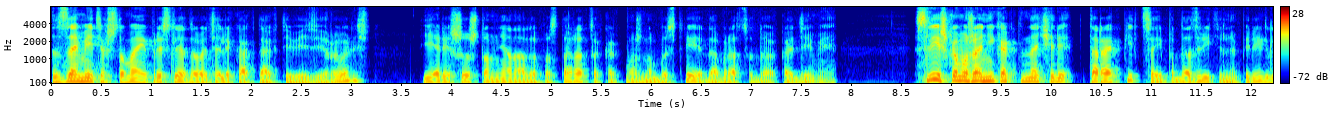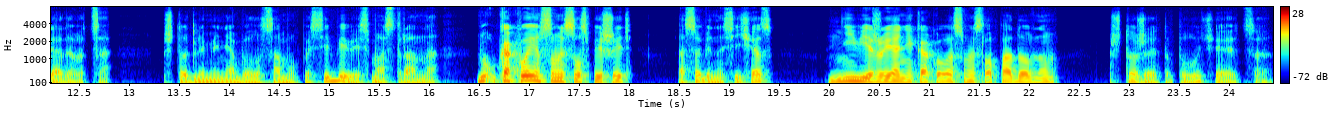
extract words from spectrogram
Заметив, что мои преследователи как-то активизировались, я решил, что мне надо постараться как можно быстрее добраться до академии. Слишком уже они как-то начали торопиться и подозрительно переглядываться, что для меня было само по себе весьма странно — ну, какой им смысл спешить? Особенно сейчас. Не вижу я никакого смысла в подобном. Что же это получается?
